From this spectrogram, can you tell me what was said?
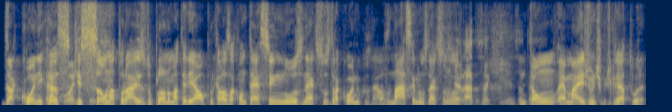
dracônicas, dracônicas, que são naturais do plano material, porque elas acontecem nos nexos dracônicos, né? Elas nascem nos nexos. São geradas aqui, exatamente. Então é mais de um tipo de criatura.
